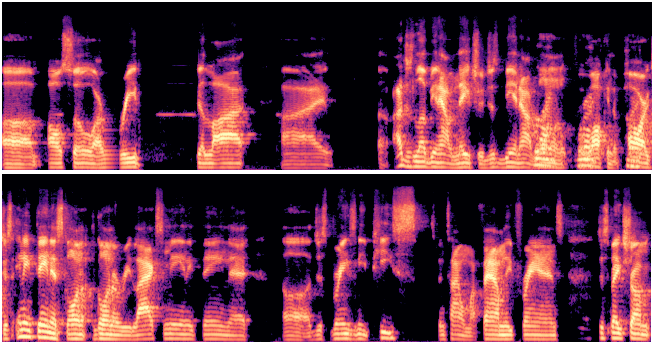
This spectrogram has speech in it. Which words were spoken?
Um, also, I read a lot. I uh, I just love being out in nature, just being out right, going for right, a walk in the park, right. just anything that's going going to relax me, anything that uh, just brings me peace. Spend time with my family, friends. Just make sure I'm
